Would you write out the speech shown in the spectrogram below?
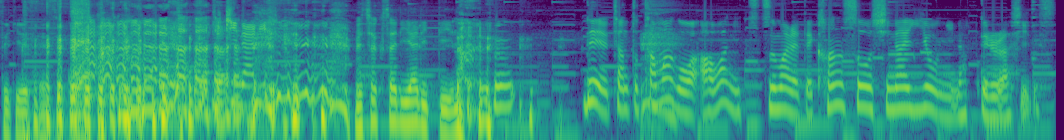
的ですね、そこは。いきなり。めちゃくちゃリアリティのある。で、ちゃんと卵は泡に包まれて乾燥しないようになってるらしいです。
